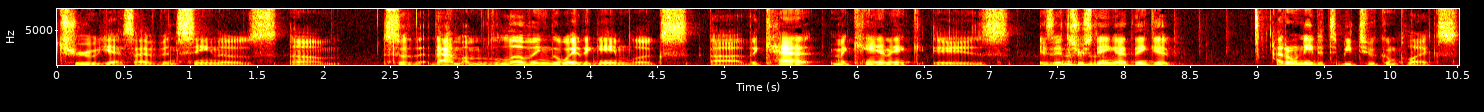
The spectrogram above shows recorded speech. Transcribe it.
true. Yes, I've been seeing those. Um, so th- I'm, I'm loving the way the game looks. Uh, the cat mechanic is is Mm-hmm. interesting. I think it I don't need it to be too complex,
